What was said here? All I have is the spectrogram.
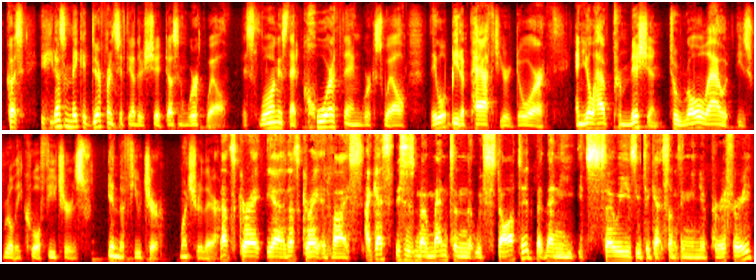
Because he doesn't make a difference if the other shit doesn't work well. As long as that core thing works well, they will beat a path to your door and you'll have permission to roll out these really cool features in the future once you're there. That's great. Yeah, that's great advice. I guess this is momentum that we've started, but then it's so easy to get something in your periphery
